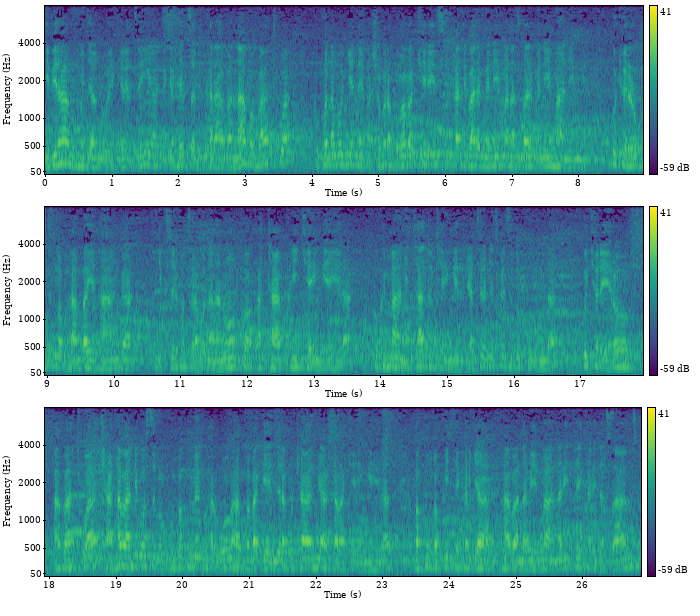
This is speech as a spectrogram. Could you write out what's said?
ibiraba umuryango wa bigaheza bikaraba n'abo batwa kuko nabo nyene bashobora kuba abakirisu kandi baremwe n'imana twaremwe n'imana imwe. Gutyo rero ubutumwa buhambaye ntanga ndiko turiko turabonana nuko atakwikengera kuko imana itadukengereje yaturemye twese dukunda. Gutyo rero abatwa canke abandi bose bakumva ko umengo hari uwo bahava bagenderako canke akabakengera bakumva ko iteka ryabo nk'abana b'imana ari iteka ridasanzwe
